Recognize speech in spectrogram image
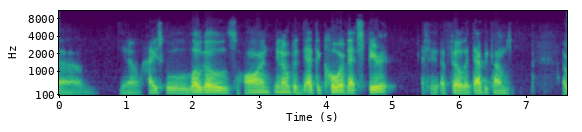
um, you know high school logos on. You know, but at the core of that spirit, I, feel, that that becomes a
